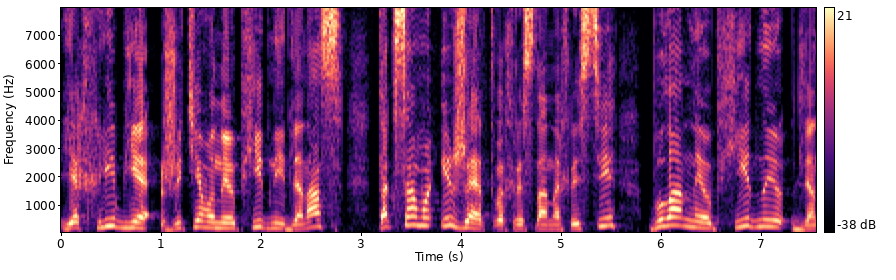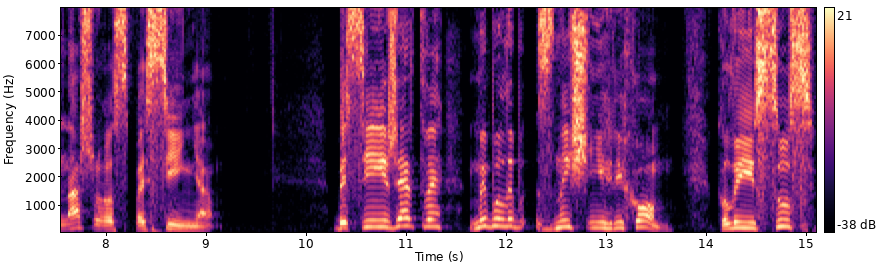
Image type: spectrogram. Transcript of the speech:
як хліб є життєво необхідний для нас, так само і жертва Христа на Христі була необхідною для нашого спасіння. Без цієї жертви ми були б знищені гріхом. Коли Ісус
